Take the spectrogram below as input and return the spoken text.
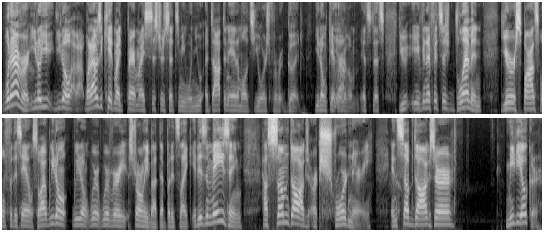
whatever you know you you know when i was a kid my parent my sister said to me when you adopt an animal it's yours for good you don't get yeah. rid of them. It's that's you even if it's a lemon, you're responsible for this animal. So I, we don't we don't we're we're very strongly about that. But it's like it is amazing how some dogs are extraordinary and some dogs are mediocre.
